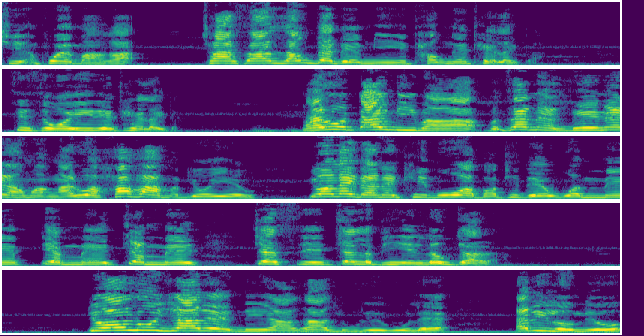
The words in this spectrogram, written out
ရှင်အဖွဲ့မှာကခြာစားလောက်တက်တယ်မြင်ရင်ထောင်ထဲထည့်လိုက်တာစစ်စောရေးထဲထည့်လိုက်တာငါတို့တိုင်းပြည်မှာပါဇက်နဲ့လေနဲ့တောင်မှငါတို့ကဟဟမပြောရဲဘူးပြောလိုက်တာနဲ့ခေမိုးကဘာဖြစ်တယ်ဝမဲပြက်မဲကြက်မဲကြက်စင်ကြက်လက်ပြင်းလောက်ကြတာ ပြောလို့ရတဲ့နေရာကလူတွေကိုလည်းအဲ့ဒီလိုမျိုး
